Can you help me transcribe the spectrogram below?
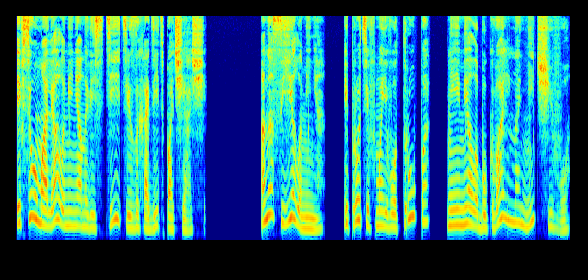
И все умоляла меня навестить и заходить почаще. Она съела меня и против моего трупа не имела буквально ничего.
